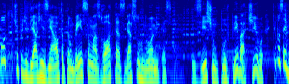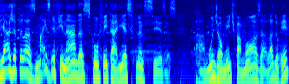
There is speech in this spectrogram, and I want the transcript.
Outro tipo de viagens em alta também são as rotas gastronômicas. Existe um tour privativo que você viaja pelas mais refinadas confeitarias francesas. A mundialmente famosa La Dorée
